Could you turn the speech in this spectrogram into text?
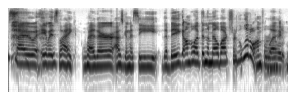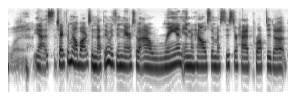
so it was like whether I was going to see the big envelope in the mailbox or the little envelope. Yes, Check the mailbox and nothing was in there. So I ran in the house and my sister had propped it up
